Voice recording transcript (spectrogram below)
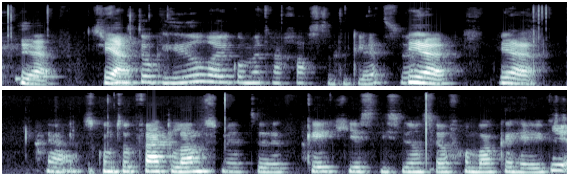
ja, Ze Ja. vindt het ook heel leuk om met haar gasten te kletsen. ja, ja. Ja, ze komt ook vaak langs met eh cakejes die ze dan zelf gebakken heeft. Ja.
